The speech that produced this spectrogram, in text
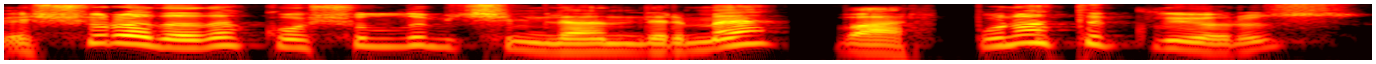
ve şurada da koşullu biçimlendirme var. Buna tıklıyoruz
